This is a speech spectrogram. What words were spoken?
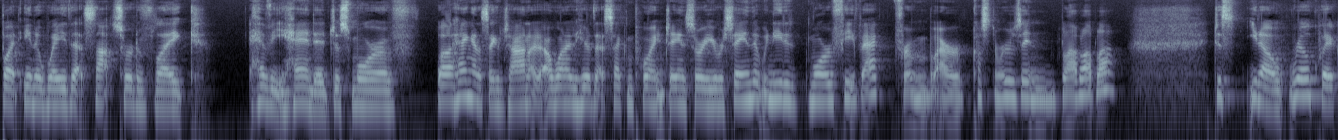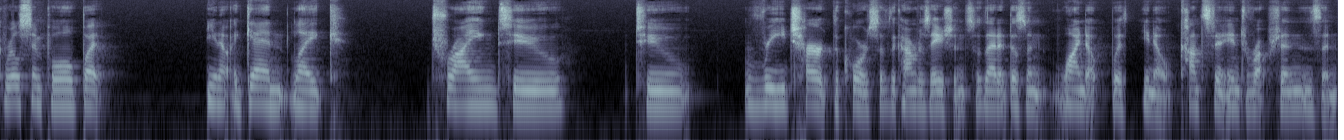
but in a way that's not sort of like heavy handed, just more of, well, hang on a second, John. I, I, wanted to hear that second point. Jane, sorry, you were saying that we needed more feedback from our customers in blah, blah, blah. Just, you know, real quick, real simple, but, you know, again, like trying to to rechart the course of the conversation so that it doesn't wind up with, you know, constant interruptions and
